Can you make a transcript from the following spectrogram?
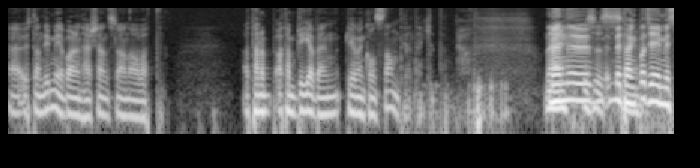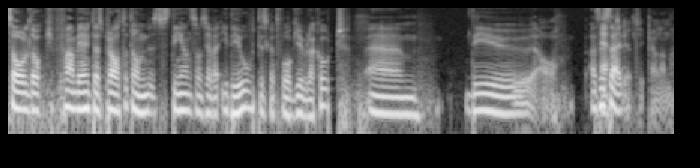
eh, utan det är mer bara den här känslan av att, att han, att han blev, en, blev en konstant helt enkelt. Nej, Men eh, precis. med tanke på att Jamie är såld och fan vi har inte ens pratat om Stensons jävla idiotiska två gula kort. Ehm, det är ju, ja. Alltså Ett så här, fick han väl ändå.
